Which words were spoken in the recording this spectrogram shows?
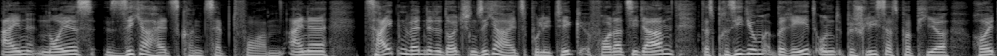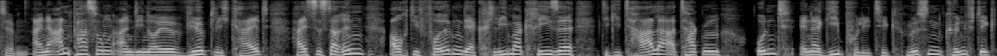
ein neues Sicherheitskonzept vor. Eine Zeitenwende der deutschen Sicherheitspolitik fordert sie da. Das Präsidium berät und beschließt das Papier heute. Eine Anpassung an die neue Wirklichkeit heißt es darin, auch die Folgen der Klimakrise, digitale Attacken und Energiepolitik müssen künftig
